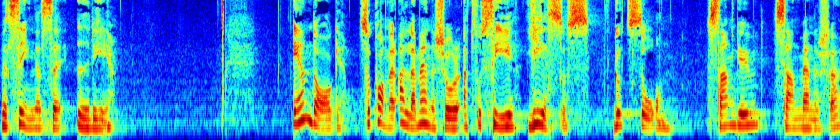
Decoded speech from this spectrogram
välsignelse i det. En dag så kommer alla människor att få se Jesus, Guds son, sann Gud, sann människa.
